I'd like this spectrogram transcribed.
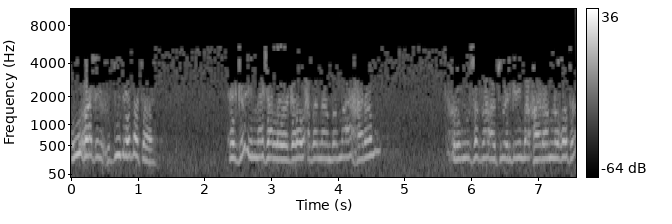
wuxuu hadday xuduud eeba tahay erga in meeshaa laga galo wax banaanba maa xaraam taxrumu shafaacatu ergeyn baa xaaraam noqota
